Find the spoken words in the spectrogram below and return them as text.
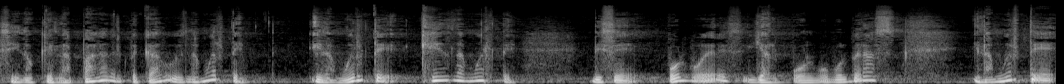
sino que la paga del pecado es la muerte. Y la muerte, ¿qué es la muerte? Dice, polvo eres y al polvo volverás. Y la muerte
